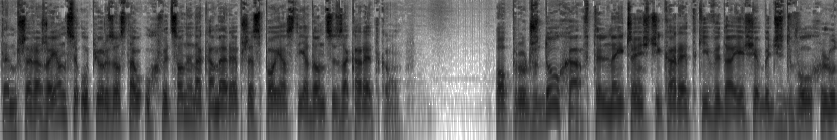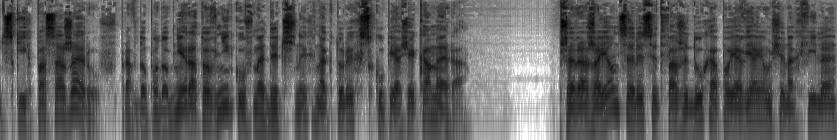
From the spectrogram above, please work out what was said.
Ten przerażający upiór został uchwycony na kamerę przez pojazd jadący za karetką. Oprócz ducha w tylnej części karetki wydaje się być dwóch ludzkich pasażerów, prawdopodobnie ratowników medycznych, na których skupia się kamera. Przerażające rysy twarzy ducha pojawiają się na chwilę,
